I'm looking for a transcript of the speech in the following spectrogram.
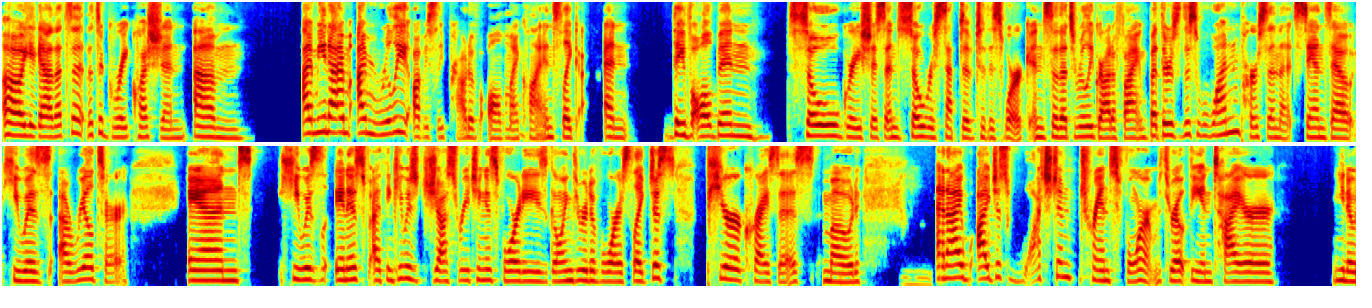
Oh yeah, that's a that's a great question. Um, I mean, I'm I'm really obviously proud of all my clients, like, and they've all been so gracious and so receptive to this work, and so that's really gratifying. But there's this one person that stands out. He was a realtor, and he was in his i think he was just reaching his 40s going through a divorce like just pure crisis mode. Mm-hmm. and i i just watched him transform throughout the entire you know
